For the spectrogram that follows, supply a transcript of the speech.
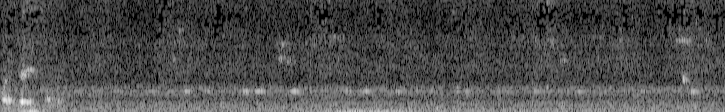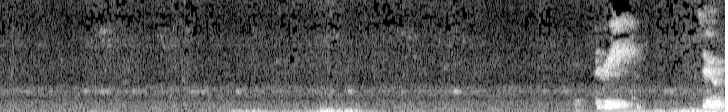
One thirty seven. Three, two,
